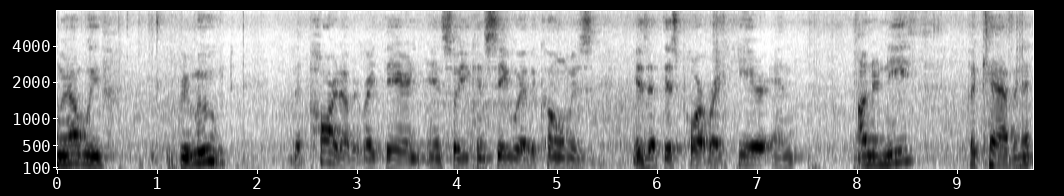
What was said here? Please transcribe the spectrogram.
Well, we've removed that part of it right there, and, and so you can see where the comb is is at this part right here, and underneath the cabinet.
